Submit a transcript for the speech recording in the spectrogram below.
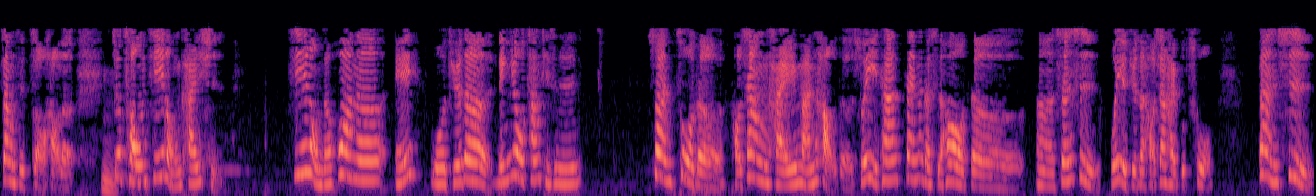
这样子走好了。嗯。就从基隆开始。基隆的话呢，哎，我觉得林佑昌其实算做的好像还蛮好的，所以他在那个时候的。嗯，声势我也觉得好像还不错，但是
